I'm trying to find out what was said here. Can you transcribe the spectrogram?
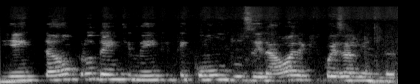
E então, prudentemente, te conduzirá. Olha que coisa linda.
